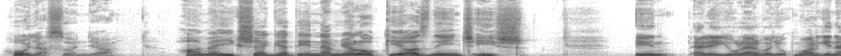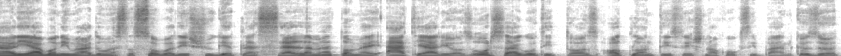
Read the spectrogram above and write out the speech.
hogy azt mondja. Amelyik segget én nem nyalok ki, az nincs is. Én elég jól el vagyok margináliában, imádom ezt a szabad és független szellemet, amely átjárja az országot itt az Atlantis és Nakoxipán között.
